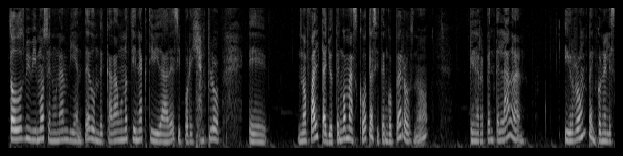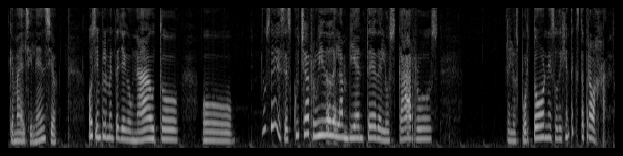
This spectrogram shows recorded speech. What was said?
todos vivimos en un ambiente donde cada uno tiene actividades y, por ejemplo, eh, no falta, yo tengo mascotas y tengo perros, ¿no? Que de repente ladran y rompen con el esquema del silencio. O simplemente llega un auto, o no sé, se escucha ruido del ambiente, de los carros, de los portones o de gente que está trabajando.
